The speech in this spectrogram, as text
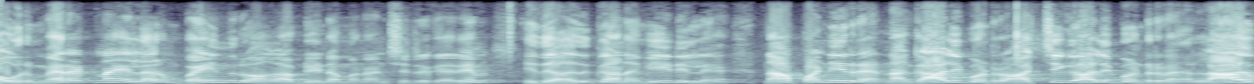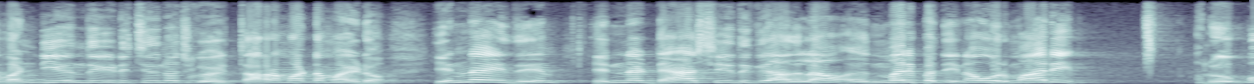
அவர் மிரட்டினா எல்லாரும் பயந்துருவாங்க அப்படின்னு நம்ம நினச்சிட்டு இருக்காரு. இது அதுக்கான வீடு இல்லைங்க நான் பண்ணிடுறேன். நான் காலி பண்ணுறேன் அச்சு காலி பண்ணுறேன் லா வண்டி வந்து இடிச்சதுன்னு வச்சுக்கோ தரமாட்டமாயிடும். என்ன இது? என்ன டேஷ் இதுக்கு அதெல்லாம் இது மாதிரி பற்றி பார்த்தீங்கன்னா ஒரு மாதிரி ரொம்ப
